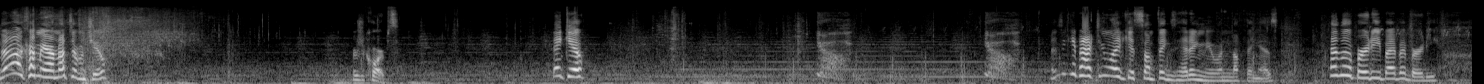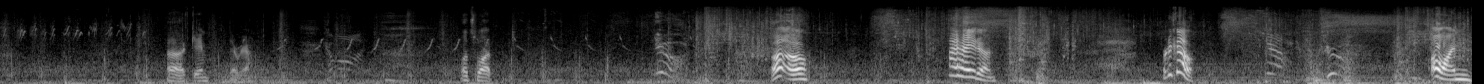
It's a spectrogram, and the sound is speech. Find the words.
No, no, come here. I'm not done with you. Where's your corpse? Thank you. Yeah. Yeah. Does he keep acting like it's something's hitting me when nothing is? Hello, birdie. Bye, bye, birdie. Uh, game. There we go. What's what? Uh-oh. Hi, how you doing? Where'd it go? Oh, I'm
